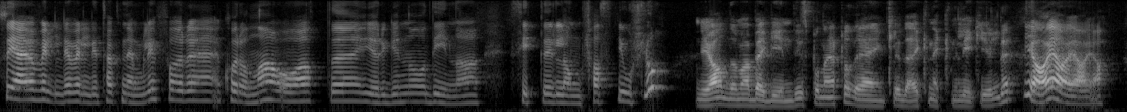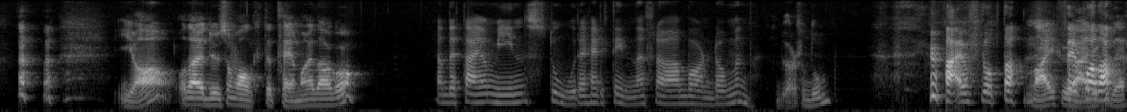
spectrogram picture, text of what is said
så jeg er veldig veldig takknemlig for eh, korona og at eh, Jørgen og Dina sitter landfast i Oslo. Ja, de er begge indisponerte, og det er egentlig deg knekkende likegyldig. Ja, ja, ja, ja. Ja, og det er du som valgte tema i dag òg. ja dette er jo min store heltinne fra barndommen. Du er så dum. Hun er jo flott, da. Nei, hun Se er på, ikke det.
